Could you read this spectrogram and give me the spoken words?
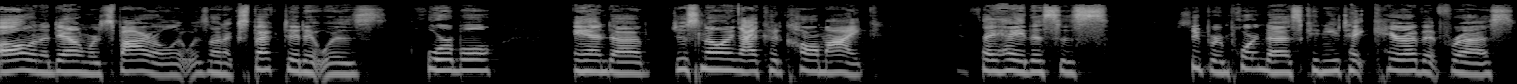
all in a downward spiral it was unexpected it was horrible and uh, just knowing i could call mike and say hey this is super important to us. Can you take care of it for us?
